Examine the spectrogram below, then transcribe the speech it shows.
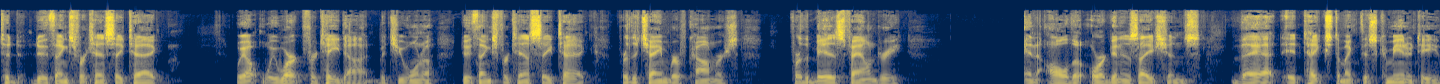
to do things for Tennessee Tech. Well, we work for TDOT, but you want to do things for Tennessee Tech, for the Chamber of Commerce, for the Biz Foundry, and all the organizations that it takes to make this community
